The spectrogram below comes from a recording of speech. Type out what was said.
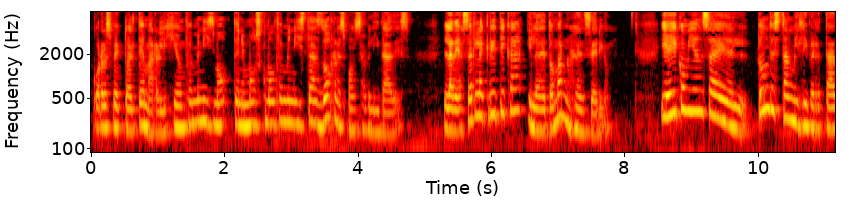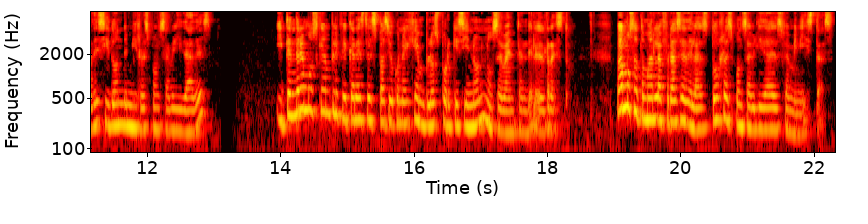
Con respecto al tema religión-feminismo, tenemos como feministas dos responsabilidades, la de hacer la crítica y la de tomárnosla en serio. Y ahí comienza el ¿dónde están mis libertades y dónde mis responsabilidades? Y tendremos que amplificar este espacio con ejemplos porque si no, no se va a entender el resto. Vamos a tomar la frase de las dos responsabilidades feministas.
